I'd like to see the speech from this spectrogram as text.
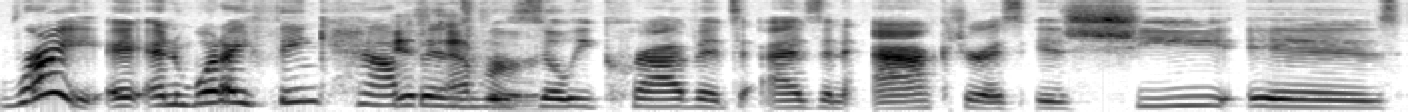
Right. And what I think happens with Zoe Kravitz as an actress is she is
